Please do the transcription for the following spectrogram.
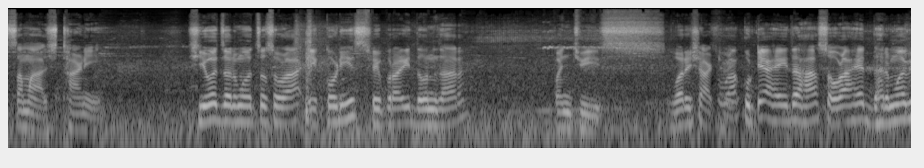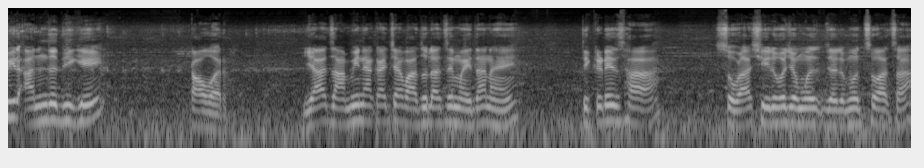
समाज ठाणे. शिवजन्मोत्सव सोहळा एकोणीस फेब्रुवारी दोन हजार पंचवीस. वर्ष आठवा. कुठे आहे तर हा सोहळा आहे धर्मवीर आनंद दिघे टॉवर. या जांभीनाकाच्या बाजूलाचे मैदान आहे. तिकडेच हा सोळा शिर्व जन्म जन्मोत्सवाचा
